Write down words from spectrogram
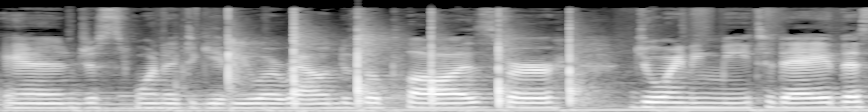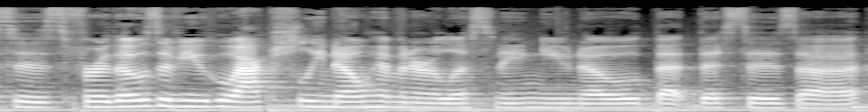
and just wanted to give you a round of applause for joining me today. This is for those of you who actually know him and are listening, you know that this is uh,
